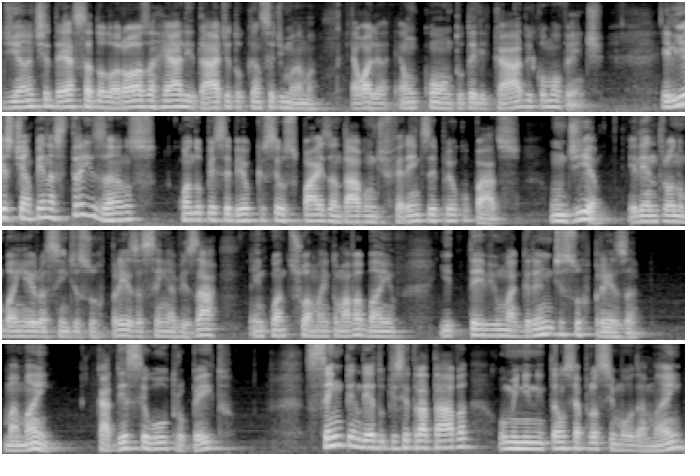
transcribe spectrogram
diante dessa dolorosa realidade do câncer de mama. É, olha, é um conto delicado e comovente. Elias tinha apenas três anos quando percebeu que seus pais andavam diferentes e preocupados. Um dia, ele entrou no banheiro assim de surpresa, sem avisar, enquanto sua mãe tomava banho, e teve uma grande surpresa. Mamãe, cadê seu outro peito? Sem entender do que se tratava, o menino então se aproximou da mãe,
